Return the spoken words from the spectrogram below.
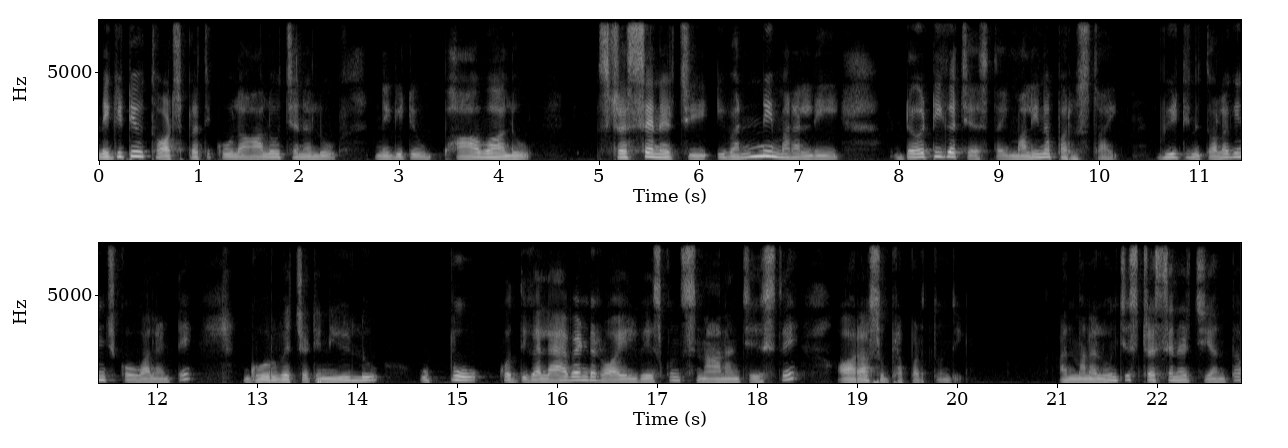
నెగిటివ్ థాట్స్ ప్రతికూల ఆలోచనలు నెగిటివ్ భావాలు స్ట్రెస్ ఎనర్జీ ఇవన్నీ మనల్ని డర్టీగా చేస్తాయి మలినపరుస్తాయి. వీటిని తొలగించుకోవాలంటే గోరువెచ్చటి నీళ్ళు ఉప్పు కొద్దిగా లావెండర్ ఆయిల్ వేసుకుని స్నానం చేస్తే ఆరా శుభ్రపడుతుంది. అది మనలోంచి స్ట్రెస్ ఎనర్జీ అంతా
